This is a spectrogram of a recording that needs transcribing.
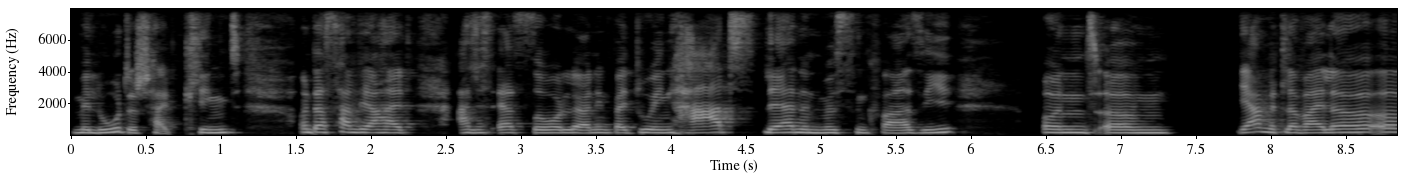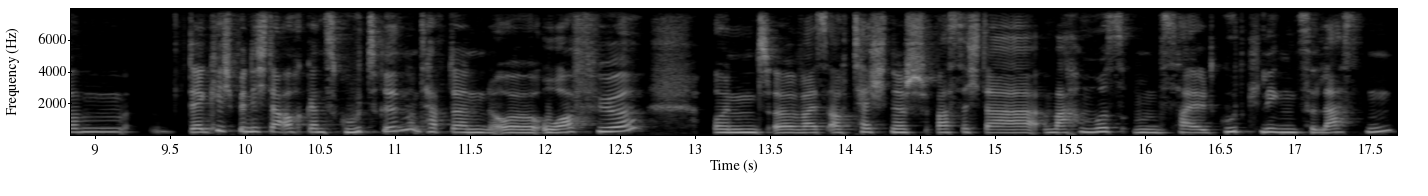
melodisch halt klingt. Und das haben wir halt alles erst so Learning by Doing hart lernen müssen quasi. Und ähm, ja, mittlerweile ähm, denke ich, bin ich da auch ganz gut drin und habe dann äh, Ohr für und äh, weiß auch technisch, was ich da machen muss, um es halt gut klingen zu lassen.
